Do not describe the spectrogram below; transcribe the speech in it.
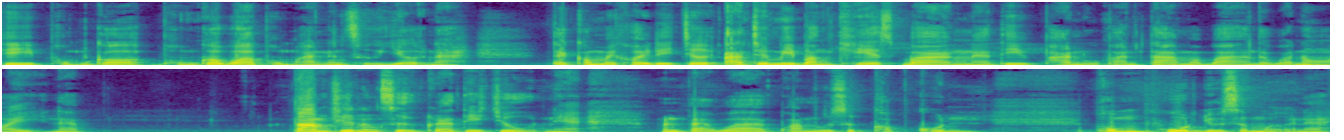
ที่ผมก็ผมก็ว่าผมอ่านหนังสือเยอะนะ แต่ก็ไม่ค่อยได้เจออาจจะมีบางเคสบ้างนะที่ผ่านหูผ่านตามาบ้างแต่ว่าน้อยนะตามชื่อหนังสือ gratitude เนี่ยมันแปลว่าความรู้สึกขอบคุณ ผมพูดอยู่เสมอนะ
